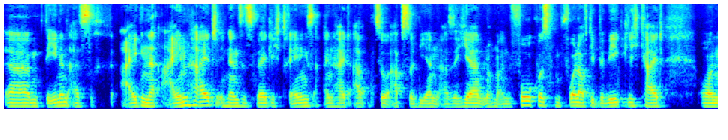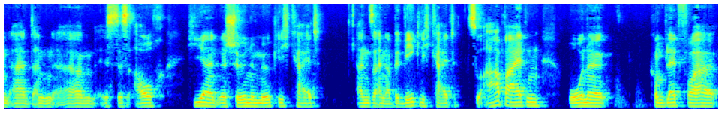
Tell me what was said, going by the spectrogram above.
ähm, Dehnen als eigene Einheit, ich nenne es jetzt wirklich Trainingseinheit ab, zu absolvieren. Also hier nochmal ein Fokus voll auf die Beweglichkeit und äh, dann ähm, ist es auch hier eine schöne Möglichkeit, an seiner Beweglichkeit zu arbeiten, ohne komplett vorher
